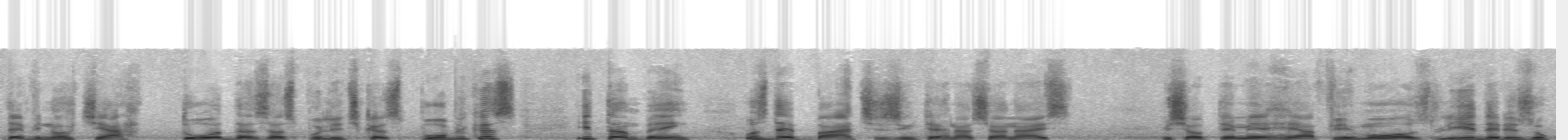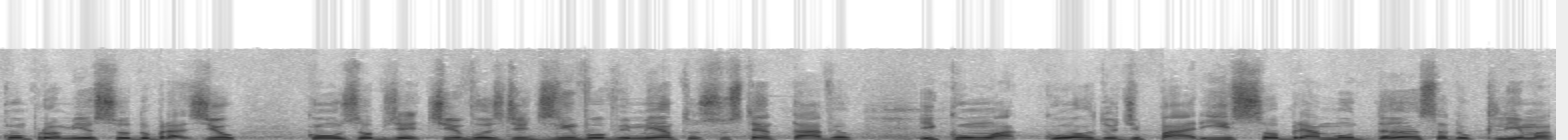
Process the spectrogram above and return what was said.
deve nortear todas as políticas públicas e também os debates internacionais. Michel Temer reafirmou aos líderes o compromisso do Brasil com os Objetivos de Desenvolvimento Sustentável e com o Acordo de Paris sobre a mudança do clima.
